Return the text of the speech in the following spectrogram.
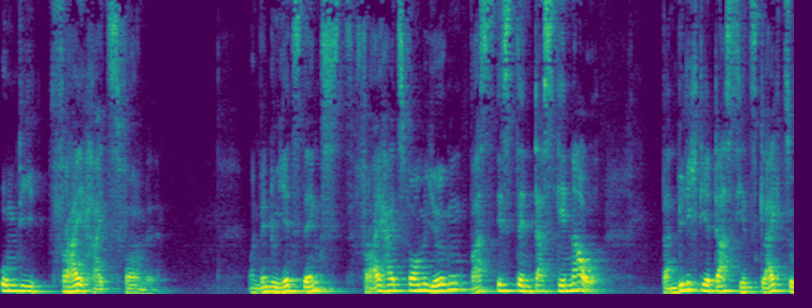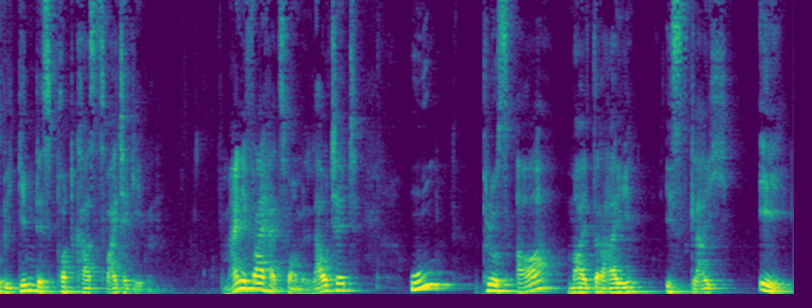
um die Freiheitsformel. Und wenn du jetzt denkst, Freiheitsformel, Jürgen, was ist denn das genau? Dann will ich dir das jetzt gleich zu Beginn des Podcasts weitergeben. Meine Freiheitsformel lautet, U plus A mal 3 ist gleich E.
